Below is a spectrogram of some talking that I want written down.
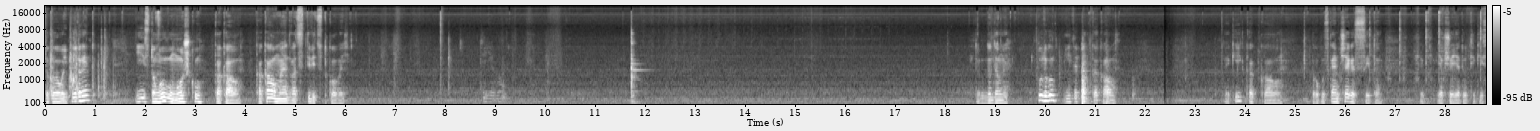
цукрової пудри і столову ложку какао. Какао має 20%. Ти його. Так, додали пудру і тепер какао. Такий какао. Пропускаємо через сито. Якщо є тут якісь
